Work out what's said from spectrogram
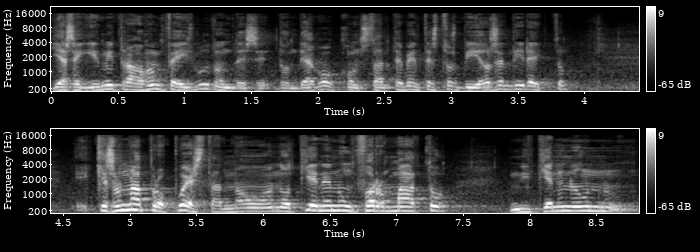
y a seguir mi trabajo en Facebook donde, donde hago constantemente estos videos en directo, que son una propuesta, no, no tienen un formato ni tienen un,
